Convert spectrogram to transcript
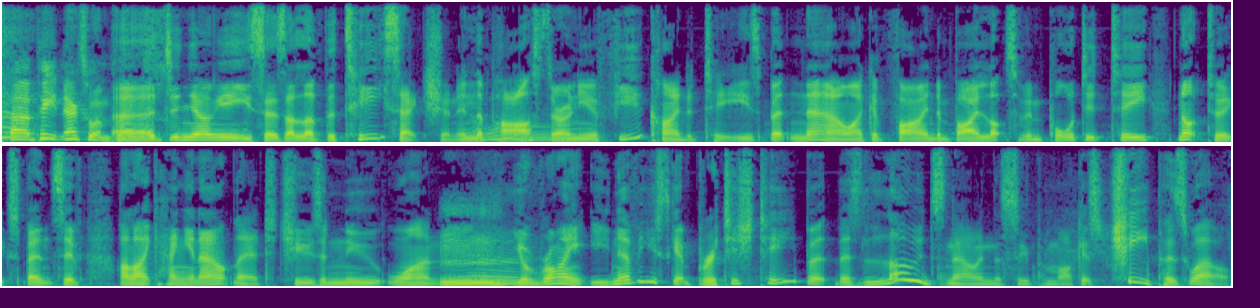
Uh, Pete, next one, Uh, please. Jin Young Yi says, I love the tea section. In the past, Oh. there are only a few kind of teas, but now I could find and buy lots of imported tea, not too expensive. I like hanging out there to choose a new one. Mm. You're right. You never used to get British tea, but there's loads now in the supermarket. It's cheap as well,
